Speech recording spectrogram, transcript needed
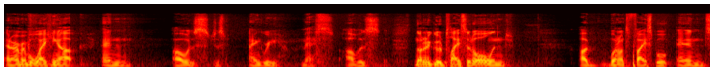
And I remember waking up and I was just angry mess. I was not in a good place at all. And I went onto Facebook and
